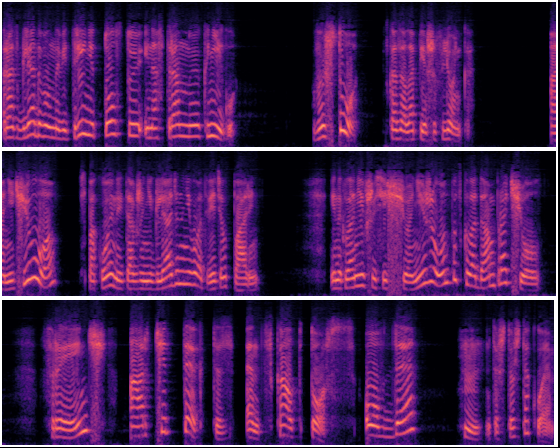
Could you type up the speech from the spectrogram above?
разглядывал на витрине толстую иностранную книгу. «Вы что?» — сказал опешив Ленька. «А ничего», — спокойно и также не глядя на него, ответил парень. И, наклонившись еще ниже, он по складам прочел. «French Architects and Sculptors of the...» «Хм, это что ж такое?»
